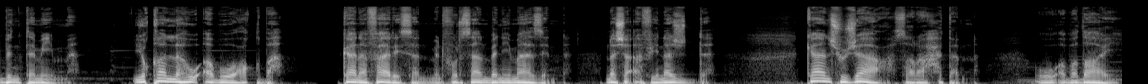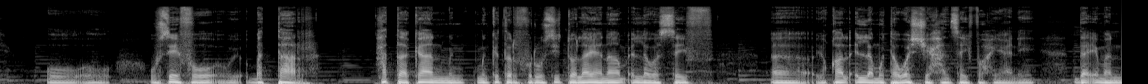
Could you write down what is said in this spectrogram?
بن تميم. يقال له أبو عقبة. كان فارسا من فرسان بني مازن. نشأ في نجد. كان شجاع صراحة. وأبضاي وسيفه بتار. حتى كان من من كتر فروسيته لا ينام إلا والسيف آه، يقال إلا متوشحا سيفه يعني. دائما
